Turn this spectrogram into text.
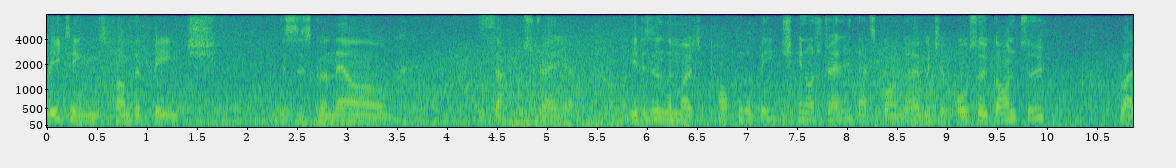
Greetings from the beach. This is Glenelg, South Australia. It isn't the most popular beach in Australia, that's Bondi, which I've also gone to. But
